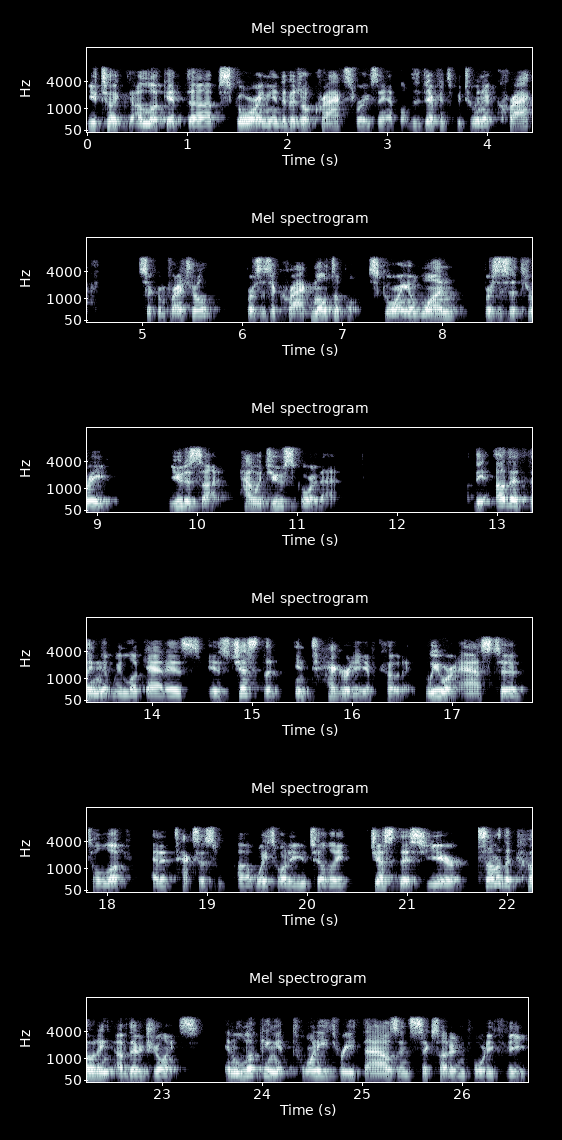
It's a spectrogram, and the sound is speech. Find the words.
You took a look at uh, scoring individual cracks, for example, the difference between a crack circumferential versus a crack multiple, scoring a one versus a three. You decide. How would you score that? The other thing that we look at is, is just the integrity of coding. We were asked to, to look at a Texas uh, wastewater utility just this year, some of the coating of their joints. In looking at 23,640 feet,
